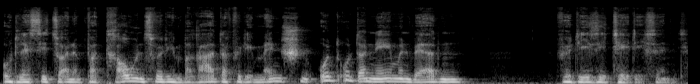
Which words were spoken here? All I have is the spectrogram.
und lässt sie zu einem vertrauenswürdigen Berater für die Menschen und Unternehmen werden, für die sie tätig sind.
